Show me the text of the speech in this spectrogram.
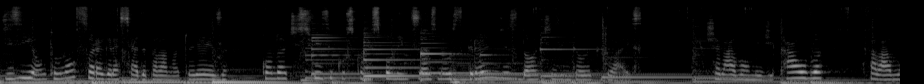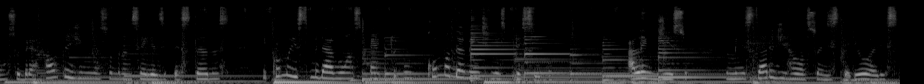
Diziam que eu não fora agraciada pela natureza com dotes físicos correspondentes aos meus grandes dotes intelectuais. Chamavam-me de calva, falavam sobre a falta de minhas sobrancelhas e pestanas e como isso me dava um aspecto incomodamente inexpressivo. Além disso, no Ministério de Relações Exteriores,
